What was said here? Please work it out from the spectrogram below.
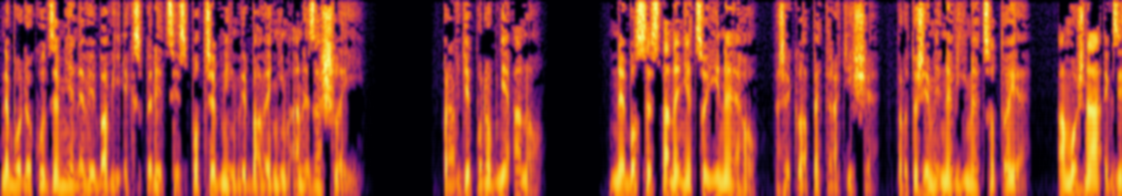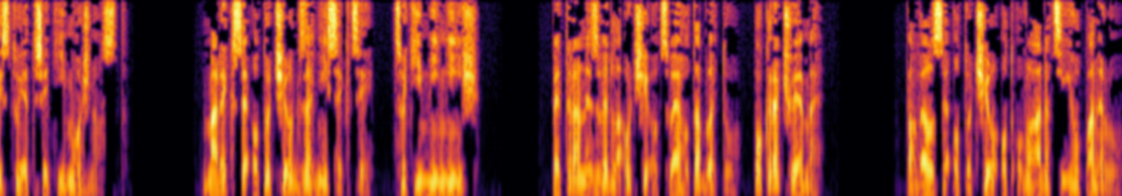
nebo dokud země nevybaví expedici s potřebným vybavením a nezašle jí. Pravděpodobně ano. Nebo se stane něco jiného, řekla Petra tiše, protože my nevíme, co to je, a možná existuje třetí možnost. Marek se otočil k zadní sekci. Co tím míníš? Petra nezvedla oči od svého tabletu. Pokračujeme. Pavel se otočil od ovládacího panelu.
